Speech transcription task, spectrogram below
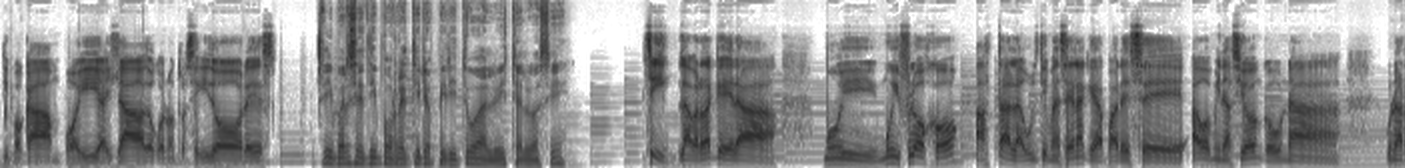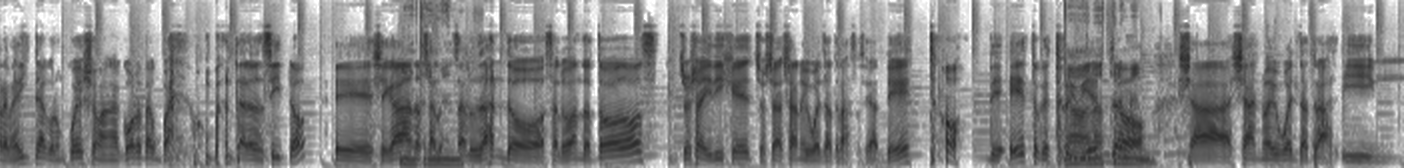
un tipo campo ahí aislado con otros seguidores. Sí, parece tipo retiro espiritual, ¿viste? Algo así. Sí, la verdad que era muy, muy flojo hasta la última escena que aparece Abominación con una, una remerita, con un cuello, manga corta, un, un pantaloncito, eh, llegando, ah, sal, saludando, saludando a todos. Yo ya ahí dije, yo ya, ya no hay vuelta atrás. O sea, de esto, de esto que estoy no, viendo, no, ya, ya no hay vuelta atrás. Y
